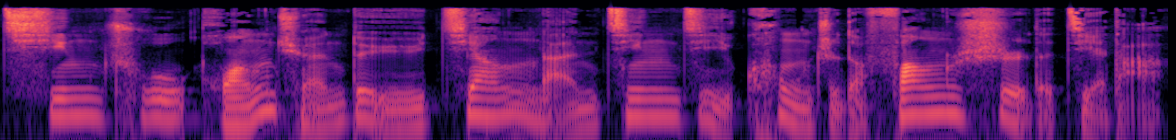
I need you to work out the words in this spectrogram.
清初皇权对于江南经济控制的方式的解答。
